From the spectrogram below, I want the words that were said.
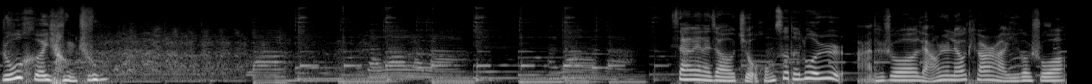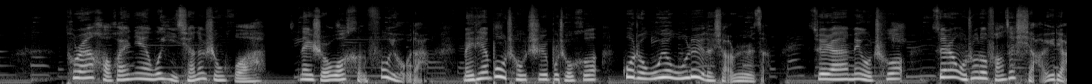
如何养猪。下一位呢叫酒红色的落日啊，他说两个人聊天啊，一个说，突然好怀念我以前的生活啊，那时候我很富有的，每天不愁吃不愁喝，过着无忧无虑的小日子。虽然没有车，虽然我住的房子小一点，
